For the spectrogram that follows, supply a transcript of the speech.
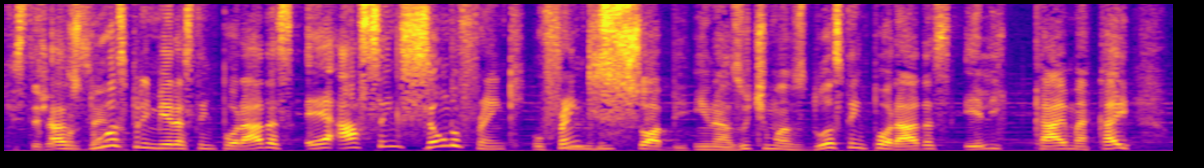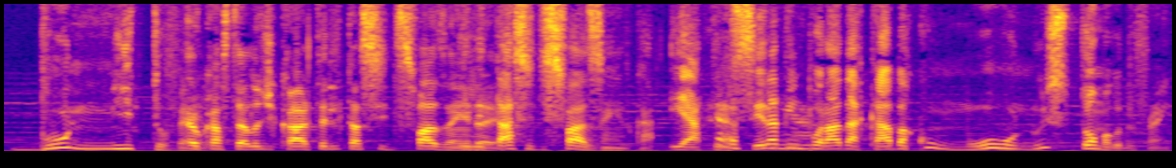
Que esteja As duas primeiras temporadas é a ascensão do Frank. O Frank sobe. E nas últimas duas temporadas, ele cai, mas cai bonito, É, velho. o castelo de carta, ele tá se desfazendo. Ele aí. tá se desfazendo, cara. E a terceira assim, temporada acaba com um murro no estômago do Frank.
